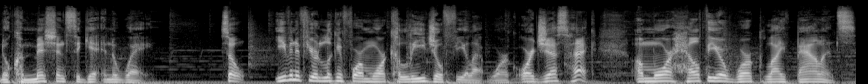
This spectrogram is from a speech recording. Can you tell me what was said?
no commissions to get in the way. So, even if you're looking for a more collegial feel at work or just heck, a more healthier work life balance,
